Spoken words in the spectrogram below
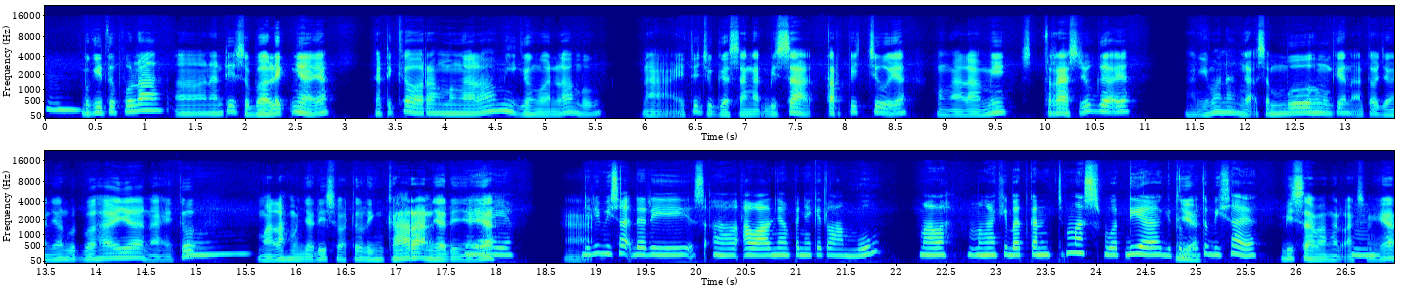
Hmm. Begitu pula eh, nanti sebaliknya ya. Ketika orang mengalami gangguan lambung, nah itu juga sangat bisa terpicu ya mengalami stres juga ya. Nah, gimana? Nggak sembuh mungkin atau jangan-jangan berbahaya. Nah, itu Oh. malah menjadi suatu lingkaran jadinya Iya, ya. iya. Nah, Jadi bisa dari eh, awalnya penyakit lambung malah mengakibatkan cemas buat dia gitu. Iya. Itu bisa ya. bisa banget langsung Hmm. ya.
